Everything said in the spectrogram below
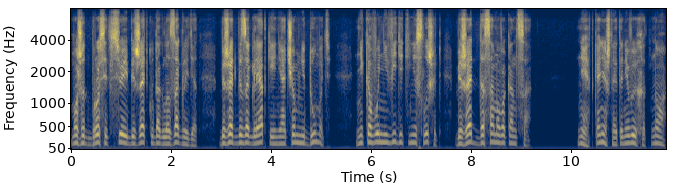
Может бросить все и бежать, куда глаза глядят? Бежать без оглядки и ни о чем не думать? Никого не видеть и не слышать? Бежать до самого конца? Нет, конечно, это не выход, но...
